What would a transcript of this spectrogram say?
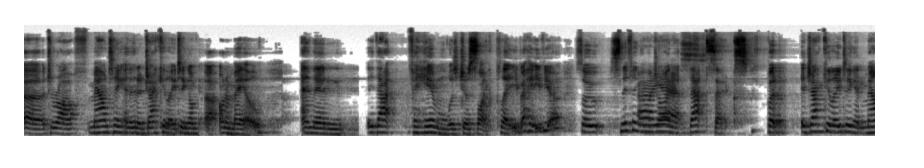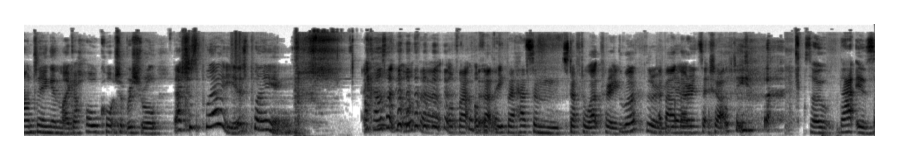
uh, giraffe mounting and then ejaculating on uh, on a male, and then that for him was just like play behavior. So sniffing a Ah, vagina, yes. that's sex, but ejaculating and mounting and like a whole courtship ritual, that's just play. It's playing. It sounds like the author of that of that paper has some stuff to work through Work through about yeah. their own sexuality. So that is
